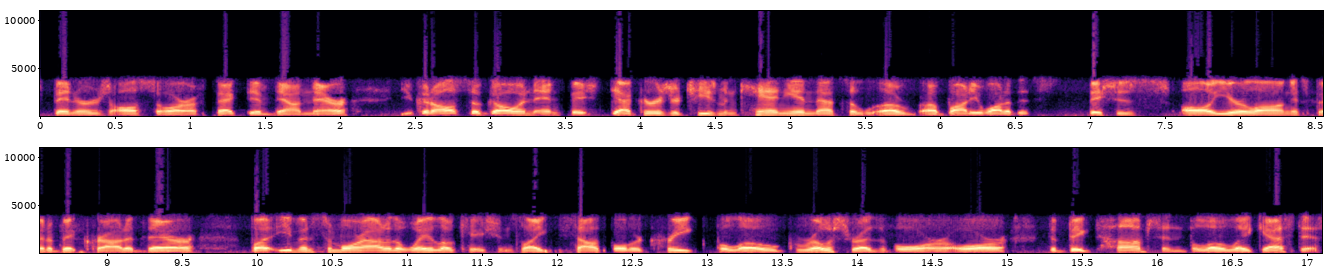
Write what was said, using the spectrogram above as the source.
spinners also are effective down there. You can also go and, and fish Deckers or Cheesman Canyon. That's a, a, a body of water that fishes all year long. It's been a bit crowded there but even some more out of the way locations like South Boulder Creek below Gross Reservoir or the Big Thompson below Lake Estes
